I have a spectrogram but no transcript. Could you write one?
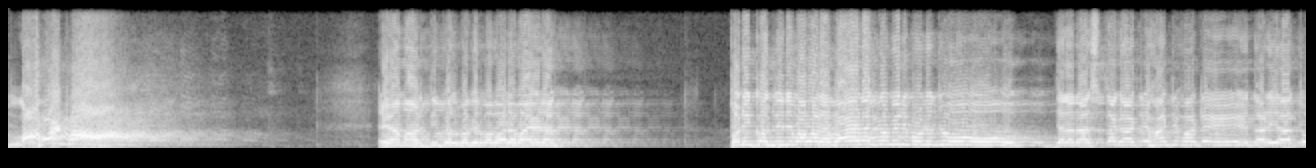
আল্লাহ রে আমার দিগলবাগের বাবারা, ভাইয়েরা তরিকতির বাবারা ভাইয়েরা গভীর মনোযোগ। যারা রাস্তাঘাটে হাঁটে মাঠে দাঁড়িয়ে আছো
